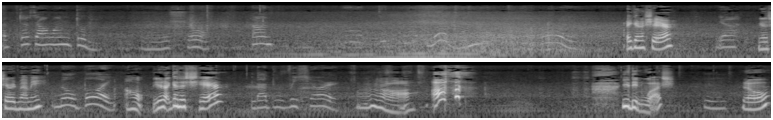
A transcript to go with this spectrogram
I just I want to show. Done. Are you gonna share? Yeah. You gonna share with mommy? No, boy. Oh, you're not gonna share? That will be short. Oh. you didn't wash? Hmm. No?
